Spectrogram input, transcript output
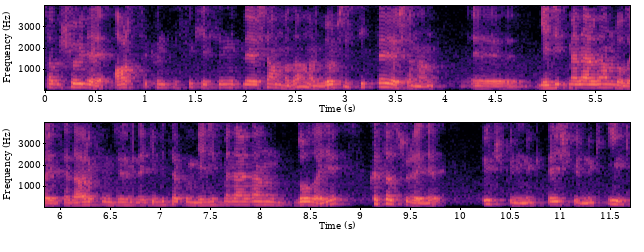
tabii şöyle arz sıkıntısı kesinlikle yaşanmadı ama lojistikte yaşanan e, gecikmelerden dolayı, tedarik zincirindeki bir takım gecikmelerden dolayı kısa süreli 3 günlük, 5 günlük ilk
